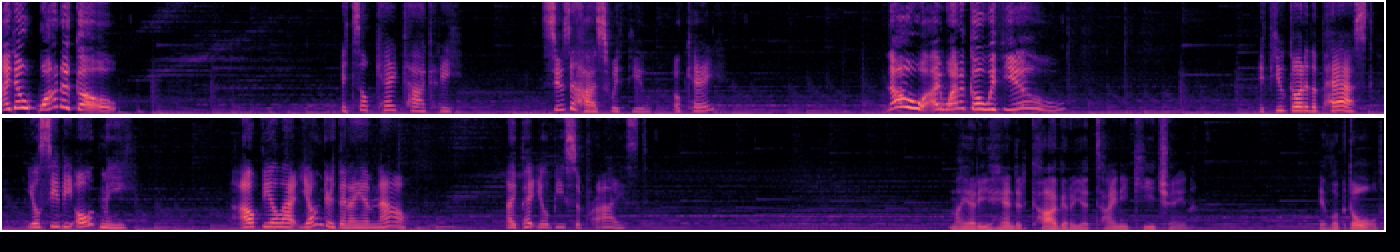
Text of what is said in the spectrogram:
I don't wanna go! It's okay, Kagari. Suzuha's with you, okay? No, I wanna go with you! If you go to the past, you'll see the old me. I'll be a lot younger than I am now. I bet you'll be surprised. Mayuri handed Kagari a tiny keychain. It looked old.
